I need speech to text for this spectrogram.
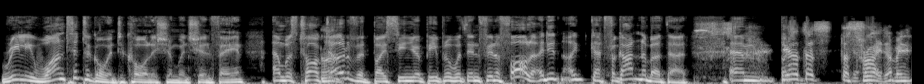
really wanted to go into coalition with Sinn Féin and was talked out of it by senior people within Fianna Fáil. I didn't. I got forgotten about that. Um, but, yeah, that's that's yeah. right. I mean,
